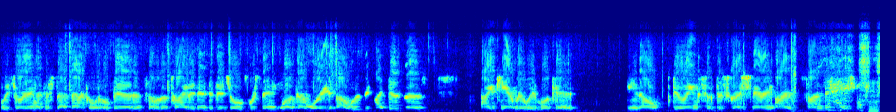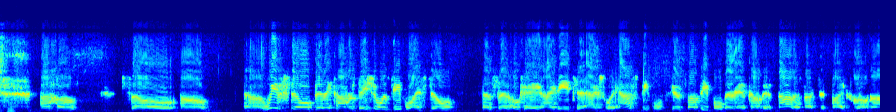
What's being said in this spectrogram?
we sort of had to step back a little bit. And some of the private individuals were saying, look, I'm worried about losing my business. I can't really look at you know, doing some discretionary art Sunday. um, so um, uh, we've still been in conversation with people. I still have said, okay, I need to actually ask people because some people their income is not affected by Corona,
